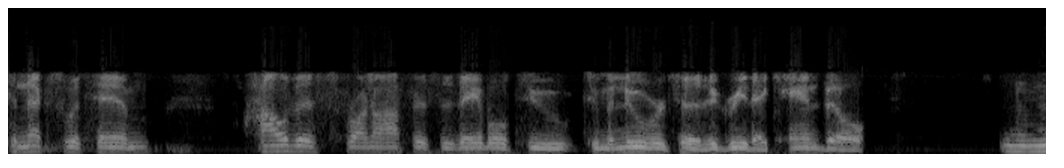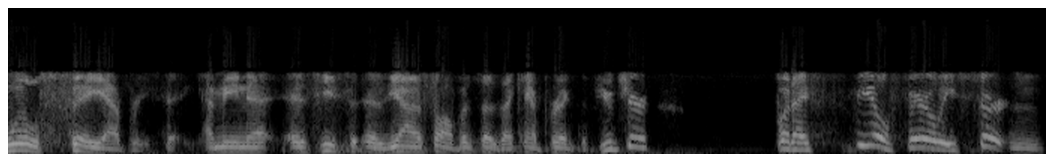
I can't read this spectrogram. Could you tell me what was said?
connects with him, how this front office is able to to maneuver to the degree they can, Bill, will say everything. I mean, as he as Giannis often says, I can't predict the future, but I feel fairly certain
